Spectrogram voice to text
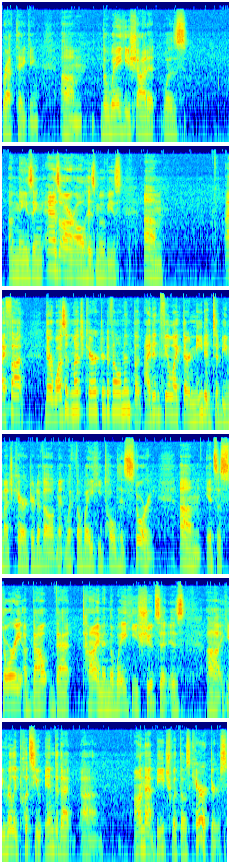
breathtaking. Um, the way he shot it was amazing, as are all his movies. Um, I thought there wasn't much character development, but I didn't feel like there needed to be much character development with the way he told his story. Um, it's a story about that time, and the way he shoots it is uh, he really puts you into that uh, on that beach with those characters,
